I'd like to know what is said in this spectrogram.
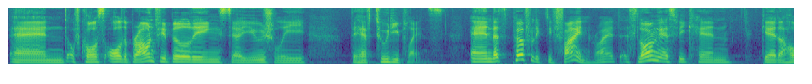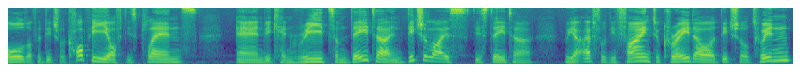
and of course, all the brownfield buildings, they're usually, they have 2D plans. And that's perfectly fine, right? As long as we can get a hold of a digital copy of these plans and we can read some data and digitalize this data, we are absolutely fine to create our digital twin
